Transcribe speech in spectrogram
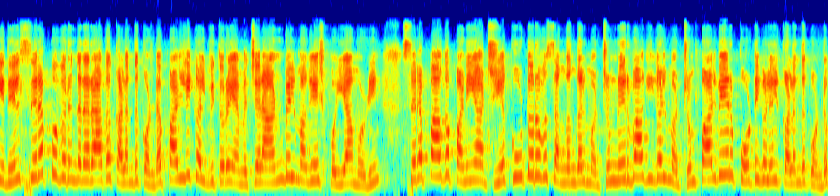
இதில் சிறப்பு விருந்தினராக கலந்து கொண்ட பள்ளி கல்வித்துறை அமைச்சர் அன்பில் மகேஷ் பொய்யாமொழி சிறப்பாக பணியாற்றிய கூட்டுறவு சங்கங்கள் மற்றும் நிர்வாகிகள் மற்றும் பல்வேறு போட்டிகளில் கலந்து கொண்டு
